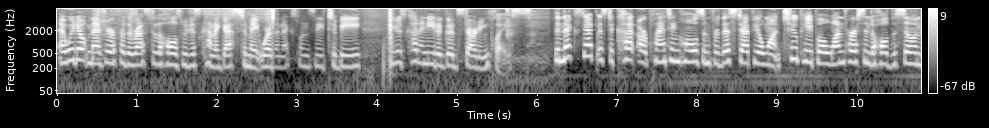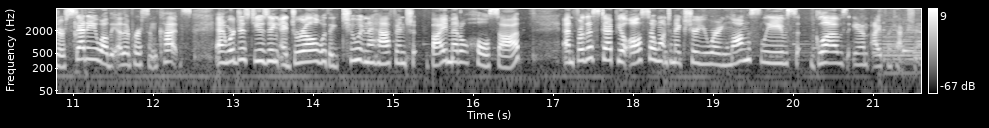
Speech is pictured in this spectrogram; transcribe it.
And we don't measure for the rest of the holes, we just kind of guesstimate where the next ones need to be. You just kind of need a good starting place. The next step is to cut our planting holes and for this step you'll want two people, one person to hold the cylinder steady while the other person cuts. And we're just using a drill with a two and a half inch bimetal hole saw. And for this step you'll also want to make sure you're wearing long sleeves, gloves, and eye protection.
